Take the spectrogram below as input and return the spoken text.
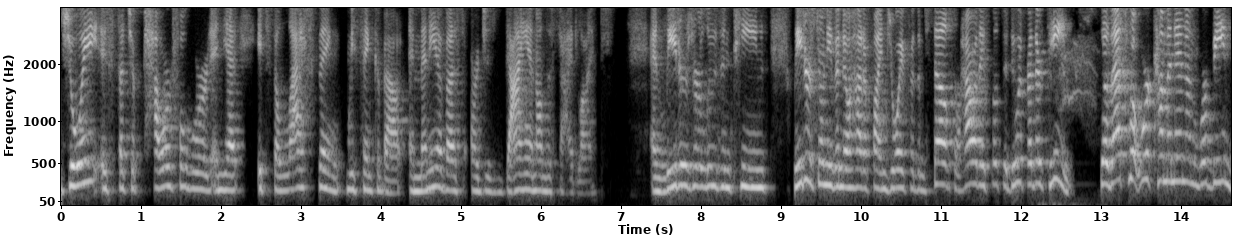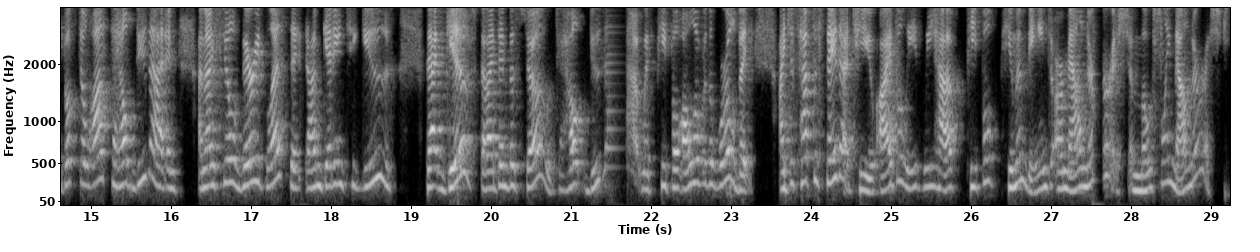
Joy is such a powerful word, and yet it's the last thing we think about. And many of us are just dying on the sidelines and leaders are losing teams. Leaders don't even know how to find joy for themselves. So, how are they supposed to do it for their team? So, that's what we're coming in and we're being booked a lot to help do that. And, and I feel very blessed that I'm getting to use that gift that I've been bestowed to help do that with people all over the world. But I just have to say that to you. I believe we have people, human beings, are malnourished, emotionally malnourished.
